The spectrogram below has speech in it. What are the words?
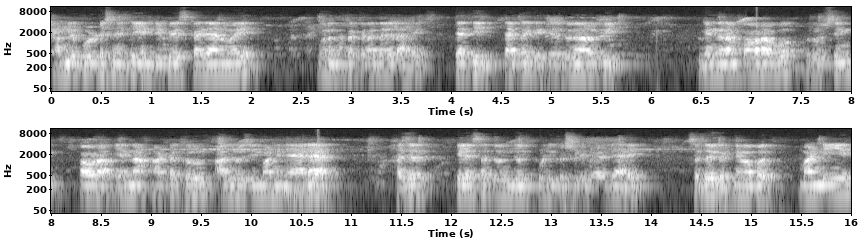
ठाणे पोलीस स्टेशन येथे एन डी पी एस कायद्यान्वये गुन्हा दाखल करण्यात आलेला आहे. त्यातील त्यापैकी घेतलेले दोन आरोपी गेंदाराम पावरा व रूपसिंग पावरा यांना अटक करून आज रोजी मान्य न्यायालयात हजर केले असता दोन दिवस पोलीस कस्टडी मिळाली आहे. सदर घटनेबाबत माननीय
